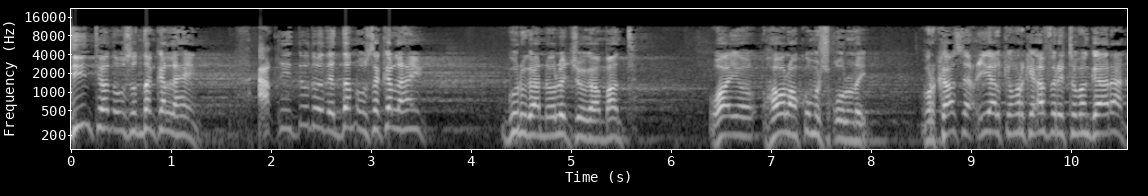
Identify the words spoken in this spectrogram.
diintooda uusan dan ka lahayn. Caqiidadooda dan uusan ka lahayn. Gurigaa noola joogaa maanta. Waayo howlaan ku mashquulnay. Markaasaa ciyaalka markay afar iyo toban gaaraan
